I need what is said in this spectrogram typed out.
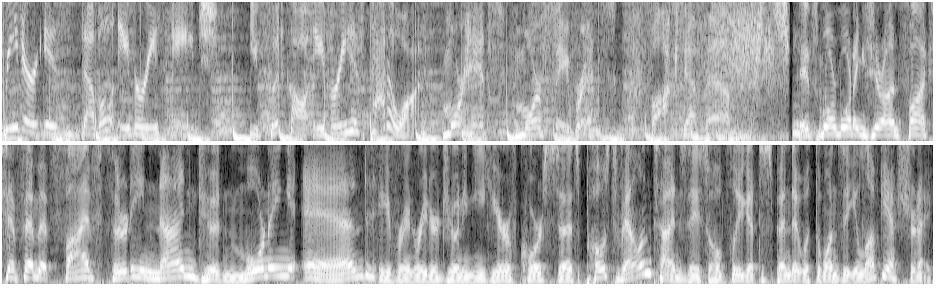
Reader is double Avery's age. You could call Avery his Padawan. More hits, more favorites. Fox FM. It's more mornings here on Fox FM at 5:39. Good morning, and Avery and Reader joining you here. Of course, uh, it's post Valentine's Day, so hopefully you get to spend it with the ones that you loved yesterday.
